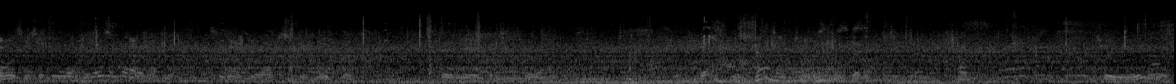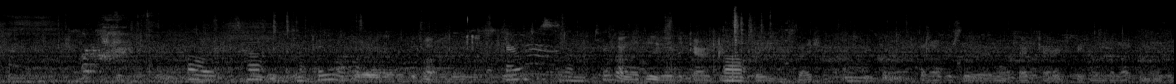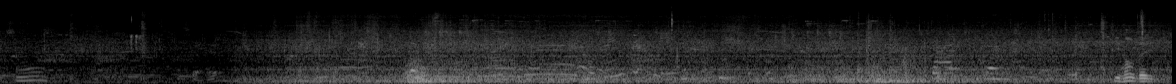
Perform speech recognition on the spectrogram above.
Oh, it's to on it. Characters on do all the Oh. at the station, but obviously they want that carriage behind the. Oh. You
